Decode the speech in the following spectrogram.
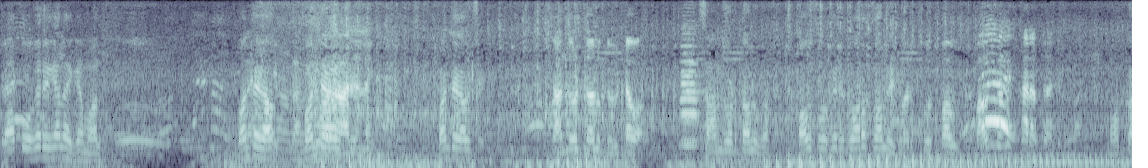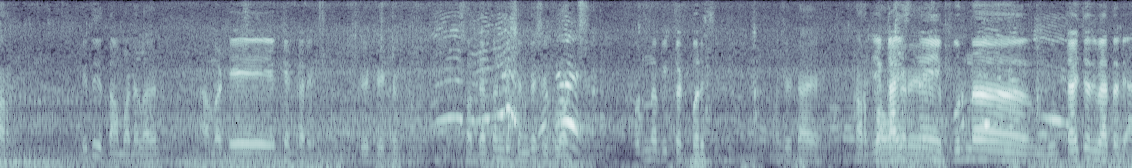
ट्रॅक वगैरे गेलाय का माल? कोणत्या गाव कोणत्या गावचे? कोणत्या गावचे? चांदोड तालुका विटावा. चांदवड तालुका. पाऊस वगैरे जोरात चालू आहे भरपूर पाऊस. पावसाने खराब झाले. का? मोकार. किती तांबाट्या लागेल? टमाटे एक एकर आहे. एक एक सध्या कंडिशन कशी प्लॉट पूर्ण बिकट परिस्थिती. म्हणजे काय म्हणजे करपा काहीच वगैरे? नाही पूर्ण उपटायच्याच व्यात द्या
